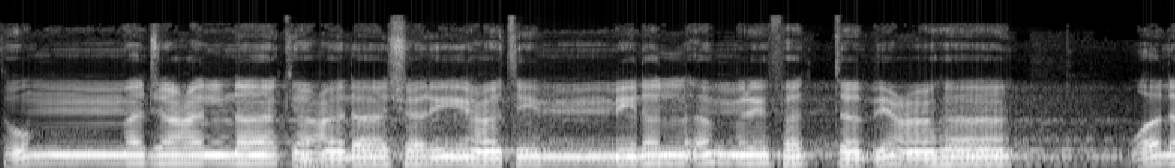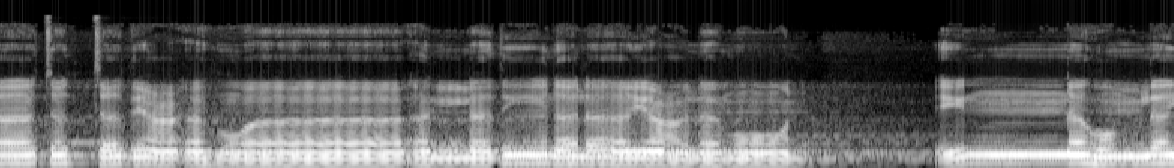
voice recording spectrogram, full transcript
ثم جعلناك على شريعة من الأمر فاتبعها ولا تتبع أهواء الذين لا يعلمون إنهم لن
